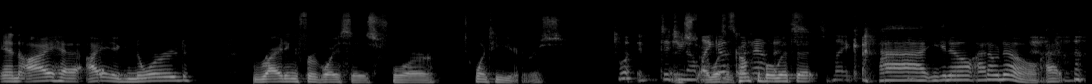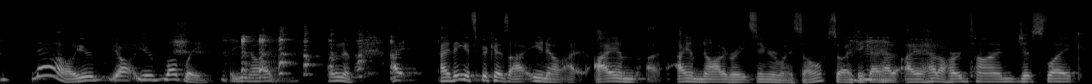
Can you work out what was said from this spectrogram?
and i had i ignored writing for voices for 20 years. What did you not like i wasn't comfortable with it. Like uh you know i don't know. I, no you're you're lovely. You know I, I don't know. I I think it's because I, you know, I, I am I, I am not a great singer myself, so I think I Mhm. had I had a hard time just like,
